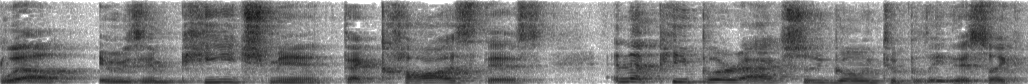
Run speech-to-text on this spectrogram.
Well, it was impeachment that caused this, and that people are actually going to believe this. Like,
